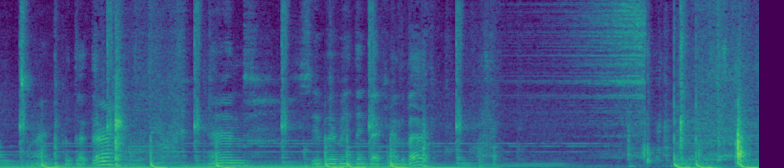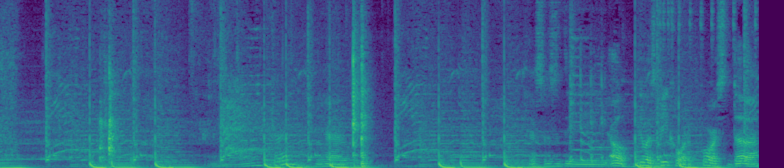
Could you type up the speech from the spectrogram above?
All right, put that there, and see if we have anything back here in the back. Okay, we have. This is the oh USB cord, of course, duh.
